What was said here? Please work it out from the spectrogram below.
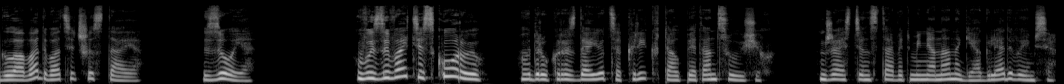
Глава 26. Зоя. «Вызывайте скорую!» Вдруг раздается крик в толпе танцующих. Джастин ставит меня на ноги, оглядываемся.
